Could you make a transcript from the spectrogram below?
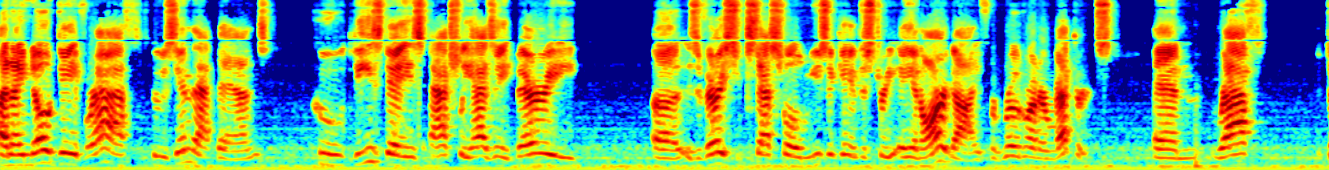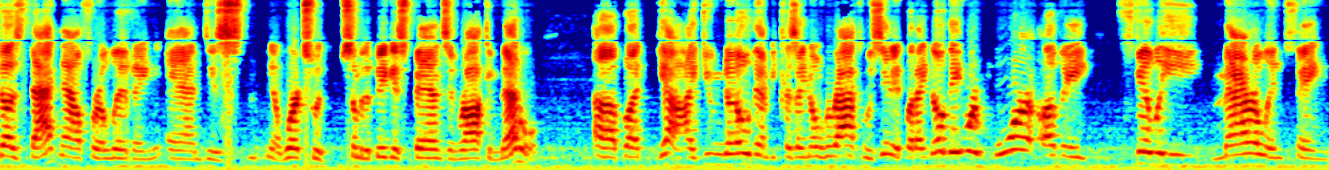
And I know Dave Rath, who's in that band, who these days actually has a very uh, is a very successful music industry A and R guy for Roadrunner Records, and Rath does that now for a living and is you know works with some of the biggest bands in rock and metal. Uh, but yeah, I do know them because I know Rath was in it. But I know they were more of a Philly, Maryland thing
